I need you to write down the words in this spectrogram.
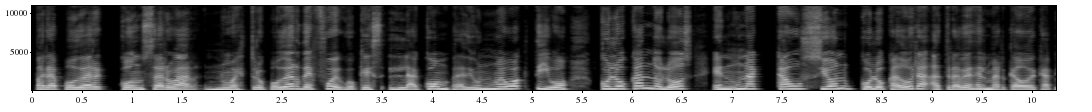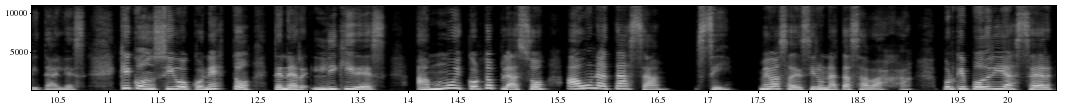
para poder conservar nuestro poder de fuego, que es la compra de un nuevo activo, colocándolos en una caución colocadora a través del mercado de capitales. ¿Qué consigo con esto? Tener liquidez a muy corto plazo a una tasa, sí, me vas a decir una tasa baja, porque podría ser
